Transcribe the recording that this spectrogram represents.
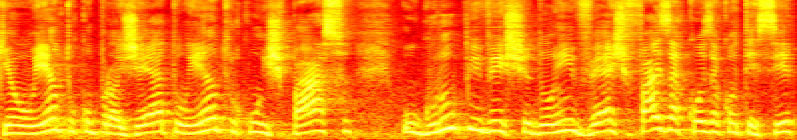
que eu entro com o projeto, entro com o espaço, o grupo investidor investe, faz a coisa acontecer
